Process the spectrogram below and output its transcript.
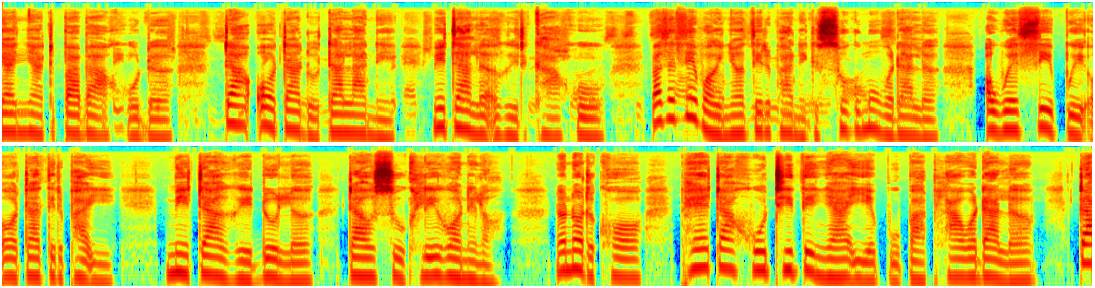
တညာတပပခုဒတာအော်တာဒိုတာလာနေမိတလအဂိတခါခုပါသတိဝညောတိတဖာနေကဆုကမဝဒါလအဝဲစီပွေအော်တာတိတဖာဤမိတာဂေဒိုလတောက်စုခလီခေါနေလောနော်နော်တခေါ်ဖဲတာခိုတီတင်ညာဤပူပါဖလာဝဒါလတာ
